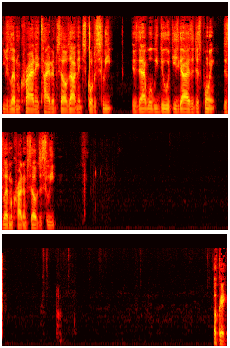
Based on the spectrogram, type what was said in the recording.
you just let them cry and they tire themselves out and they just go to sleep. Is that what we do with these guys at this point? Just let them cry themselves to sleep. Okay,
